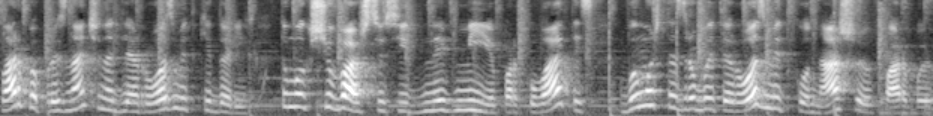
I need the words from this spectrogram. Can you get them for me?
Фарба призначена для розмітки доріг, тому якщо ваш сусід не вміє паркуватись, ви можете зробити розмітку нашою фарбою.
